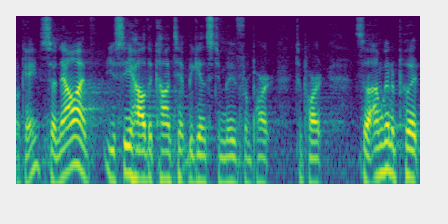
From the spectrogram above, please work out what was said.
Okay, so now I've, you see how the content begins to move from part to part. So I'm going to put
